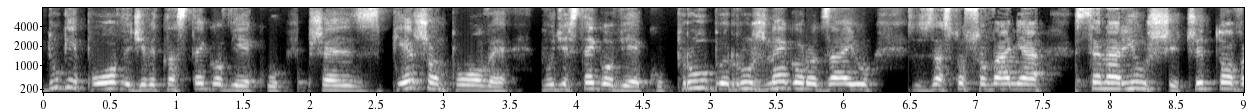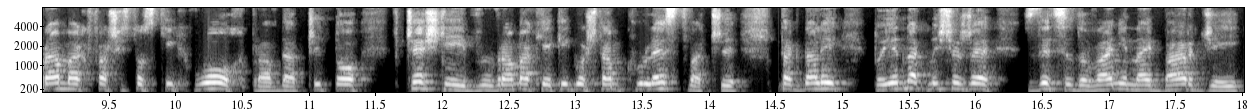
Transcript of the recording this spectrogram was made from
drugiej połowy XIX wieku przez pierwszą połowę XX wieku, prób różnego rodzaju zastosowania scenariuszy, czy to w ramach faszystowskich Włoch, prawda, czy to wcześniej w, w ramach jakiegoś tam królestwa, czy tak dalej, to jednak myślę, że zdecydowanie najbardziej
